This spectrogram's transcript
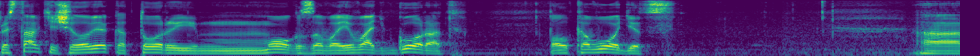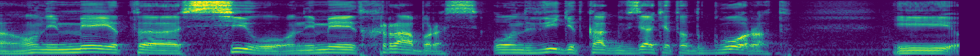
Представьте человек, который мог завоевать город, полководец, а, он имеет э, силу, он имеет храбрость, он видит, как взять этот город. И,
